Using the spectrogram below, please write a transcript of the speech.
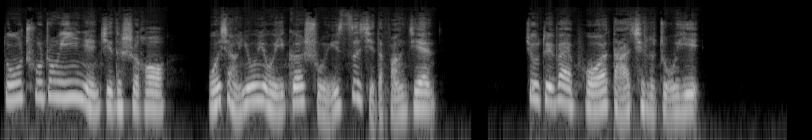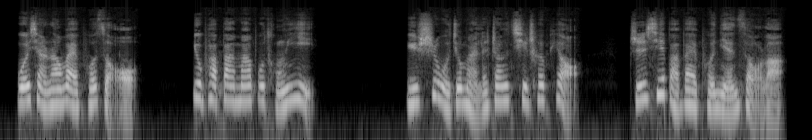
读初中一年级的时候，我想拥有一个属于自己的房间，就对外婆打起了主意。我想让外婆走，又怕爸妈不同意，于是我就买了张汽车票，直接把外婆撵走了。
